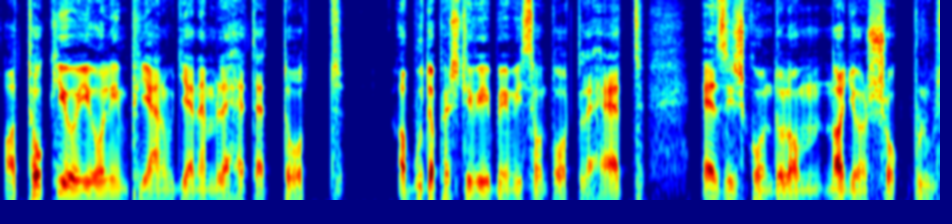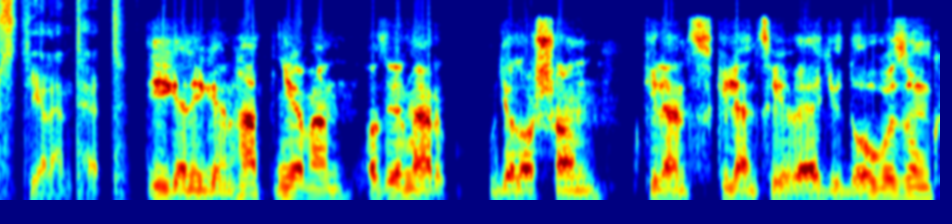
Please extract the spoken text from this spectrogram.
A Tokiói olimpián ugye nem lehetett ott, a budapesti vb viszont ott lehet, ez is gondolom nagyon sok pluszt jelenthet. Igen, igen. Hát nyilván azért már ugye lassan 9, 9 éve együtt dolgozunk.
